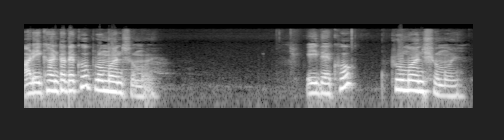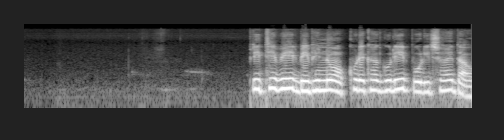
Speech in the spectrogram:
আর এইখানটা দেখো প্রমাণ সময়। এই দেখো প্রমাণ সময়। পৃথিবীর বিভিন্ন অক্ষরেখাগুলির পরিচয় দাও।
